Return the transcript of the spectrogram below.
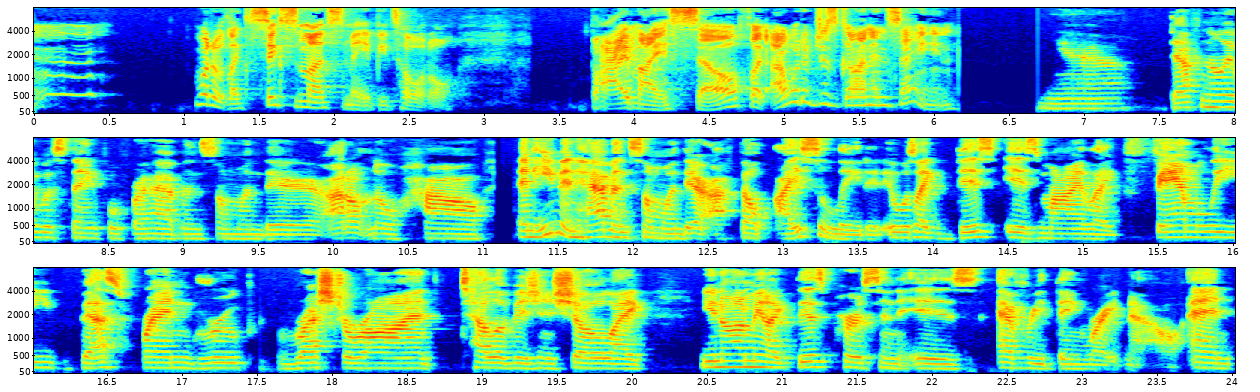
mm, what like six months maybe total by myself, like I would have just gone insane. Yeah, definitely was thankful for having someone there. I don't know how, and even having someone there, I felt isolated. It was like, this is my like family, best friend group, restaurant, television show. Like, you know what I mean? Like, this person is everything right now. And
